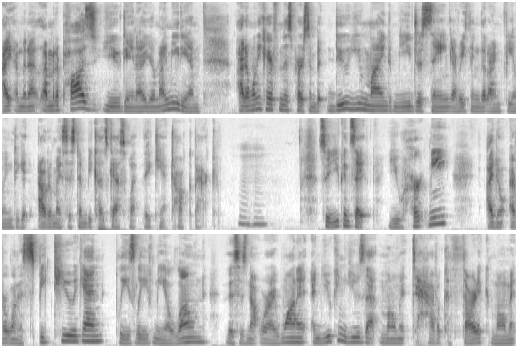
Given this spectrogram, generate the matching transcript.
I, I'm gonna I'm gonna pause you, Dana. You're my medium. I don't want to hear from this person, but do you mind me just saying everything that I'm feeling to get out of my system? Because guess what? They can't talk back. Mm-hmm. So you can say, You hurt me. I don't ever want to speak to you again. Please leave me alone. This is not where I want it. And you can use that moment to have a cathartic moment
